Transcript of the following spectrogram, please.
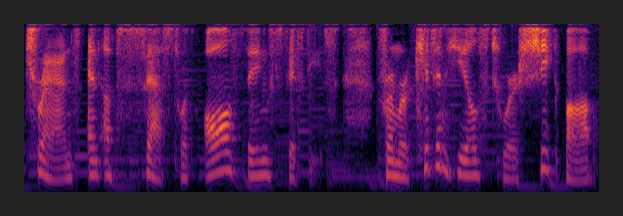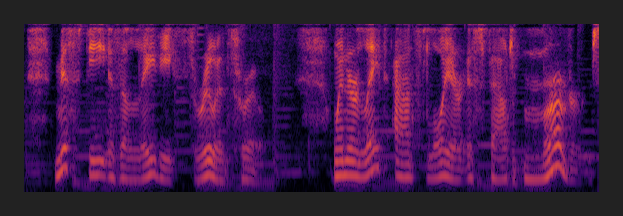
trans, and obsessed with all things 50s. From her kitten heels to her chic bob, Miss V is a lady through and through when her late aunt's lawyer is found murdered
